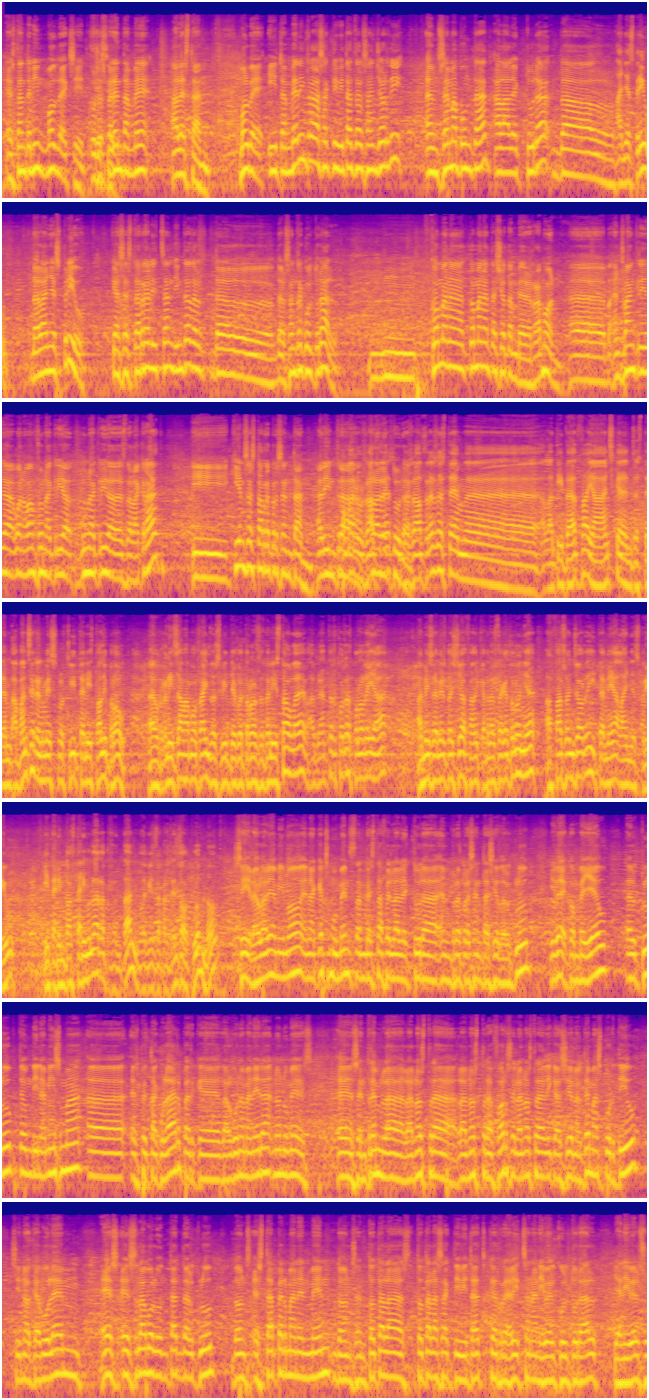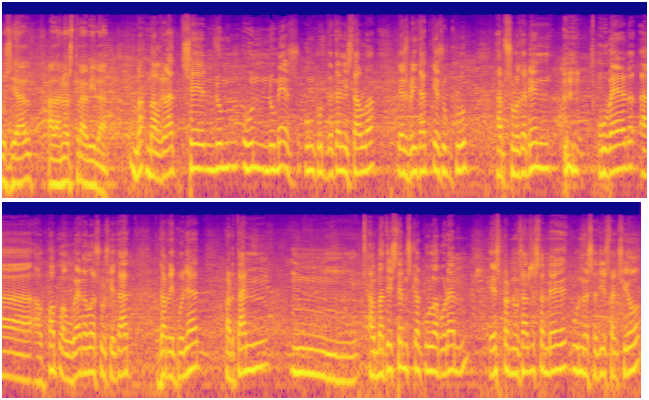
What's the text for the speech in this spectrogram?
estan tenint molt d'èxit. Us Sí, sí. esperem també a l'estand. Molt bé, i també dintre de les activitats del Sant Jordi ens hem apuntat a la lectura del, L'any Espriu. de l'any Espriu, que s'està realitzant dintre del, del, del centre cultural. Mm, com, ha anat, com ha anat això també, Ramon? Eh, ens van cridar, bueno, van fer una crida, una crida des de la CRAC i qui ens està representant a dintre Home, a la lectura? nosaltres estem eh, a l'entitat fa ja anys que ens estem... Abans era només exclusiu tenis taula i prou. Eh, organitzava molts anys les 24 hores de tenis taula, eh, altres coses, però ara ja, a més a més d'això, fan campionats de Catalunya, el fa Sant Jordi i també a l'any Espriu. I tenim, doncs, tenim una representant, la vicepresidenta del club, no? Sí, l'Eulàlia Mimó en aquests moments també està fent la lectura en representació del club i bé, com veieu, el club té un dinamisme eh, espectacular perquè d'alguna manera no només eh, centrem la, la, nostra, la nostra força i la nostra dedicació en el tema esportiu, sinó que volem, és, és la voluntat del club doncs, estar permanentment doncs, en totes les, totes les activitats que es realitzen a nivell cultural i a nivell social a la nostra vila. Malgrat ser un, un, només un club de tenis taula, és veritat que és un club absolutament obert a, al poble, obert a la societat de Ripollet, per tant mm, al mateix temps que col·laborem és per nosaltres també una satisfacció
